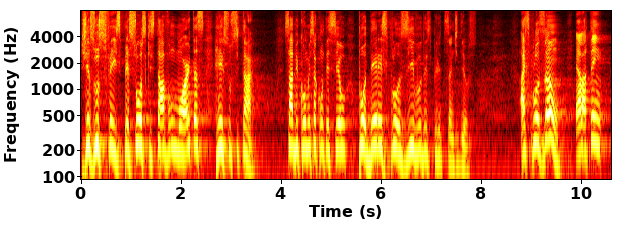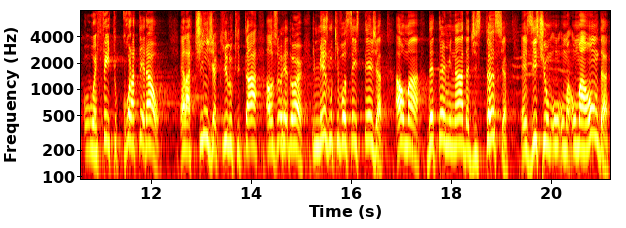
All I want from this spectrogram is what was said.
Jesus fez pessoas que estavam mortas ressuscitar. Sabe como isso aconteceu? Poder explosivo do Espírito Santo de Deus. A explosão, ela tem o efeito colateral. ela atinge aquilo que está ao seu redor. E mesmo que você esteja a uma determinada distância, existe um, uma, uma, onda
